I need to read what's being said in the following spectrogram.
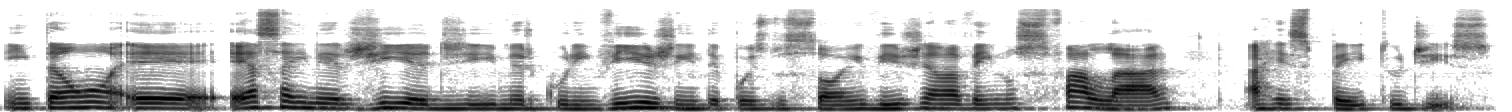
Então, é, essa energia de Mercúrio em Virgem e depois do Sol em Virgem, ela vem nos falar a respeito disso.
